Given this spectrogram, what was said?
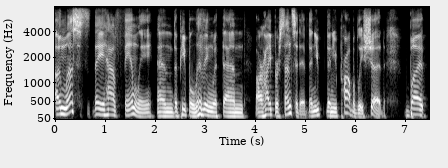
unless they have family and the people living with them are hypersensitive. Then you then you probably should, but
